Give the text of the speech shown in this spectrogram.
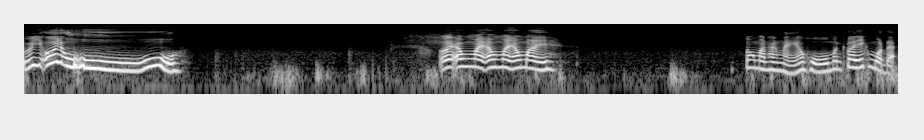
อุ้ยอุ้ยโอ้โหเอ้ยเอาใหม่เอาใหม่เอาใหม่ ต้องมาทางไหนโอ้โห มันก็เล็กหมดอะ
